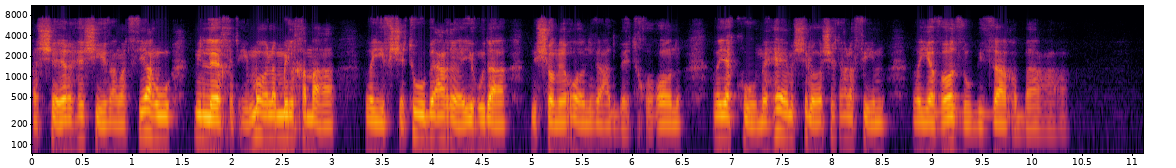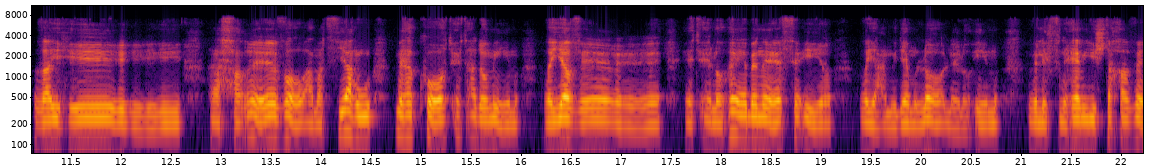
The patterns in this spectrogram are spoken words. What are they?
אשר השיב אמציהו מלכת עמו למלחמה, ויפשטו בערי יהודה משומרון ועד בית חורון, ויקום מהם שלושת אלפים, ויבוזו בזר בה. ויהי אחרי בוא אמציהו מהכות את אדומים ויבא את אלוהי בני שעיר ויעמידם לו לאלוהים ולפניהם ישתחווה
